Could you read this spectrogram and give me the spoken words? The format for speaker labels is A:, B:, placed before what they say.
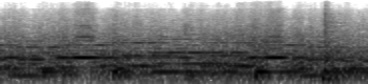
A: Thank you.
